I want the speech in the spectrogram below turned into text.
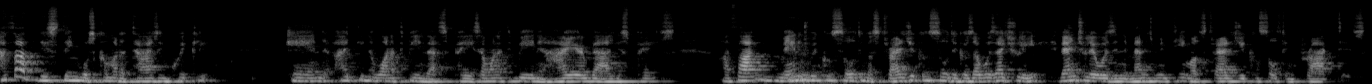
I thought this thing was commoditizing quickly, and I didn't want it to be in that space. I wanted to be in a higher value space. I thought management mm-hmm. consulting or strategy consulting, because I was actually eventually I was in the management team of strategy consulting practice.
